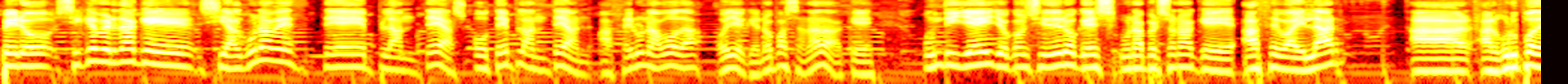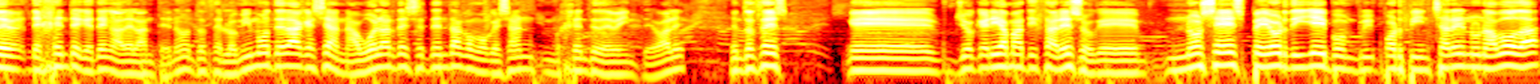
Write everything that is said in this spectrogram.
Pero sí que es verdad que si alguna vez te planteas o te plantean hacer una boda, oye, que no pasa nada, que un DJ yo considero que es una persona que hace bailar al grupo de, de gente que tenga delante, ¿no? Entonces lo mismo te da que sean abuelas de 70 como que sean gente de 20, ¿vale? Entonces eh, yo quería matizar eso, que no se es peor DJ por, por pinchar en una boda,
